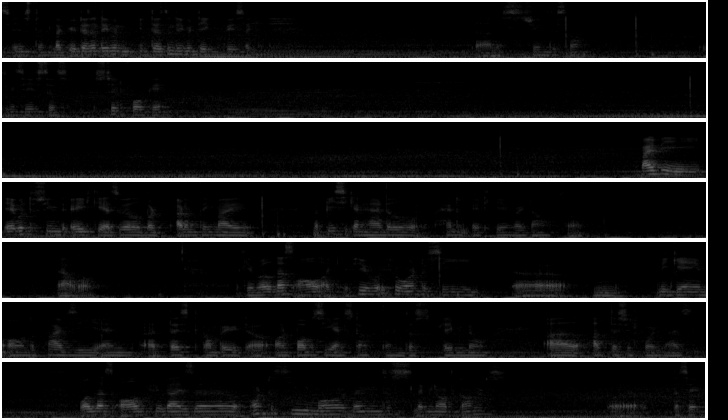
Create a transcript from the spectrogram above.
It's instant. Like it doesn't even it doesn't even take a few seconds. Uh, let's stream this one. As you can see, it's still still 4K. Might be able to stream the 8K as well, but I don't think my my PC can handle handle 8K right now. So yeah, well. Okay, well that's all. Like if you if you want to see uh, me game on the 5z and uh, test compare it uh, on PUBG and stuff, then just let me know. I'll I'll test it for you guys. Well, that's all. If you guys uh, want to see more, then just let me know in the comments. Uh, that's it.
